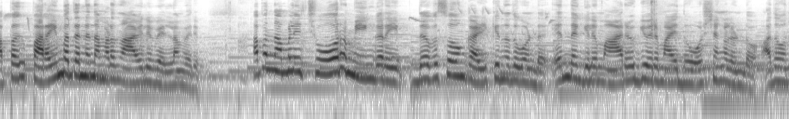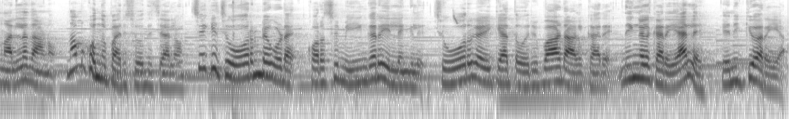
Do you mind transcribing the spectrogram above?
അപ്പോൾ അത് പറയുമ്പോൾ തന്നെ നമ്മുടെ നാവിൽ വെള്ളം വരും. അപ്പം നമ്മൾ ഈ ചോറ് മീൻകറിയും ദിവസവും കഴിക്കുന്നത് കൊണ്ട് എന്തെങ്കിലും ആരോഗ്യപരമായ ദോഷങ്ങളുണ്ടോ? അതോ നല്ലതാണോ? നമുക്കൊന്ന് പരിശോധിച്ചാലോ? ഉച്ചയ്ക്ക് ചോറിന്റെ കൂടെ കുറച്ച് മീൻകറി ഇല്ലെങ്കിൽ ചോറ് കഴിക്കാത്ത ഒരുപാട് ആൾക്കാരെ നിങ്ങൾക്കറിയാം അല്ലേ? എനിക്കും അറിയാം.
